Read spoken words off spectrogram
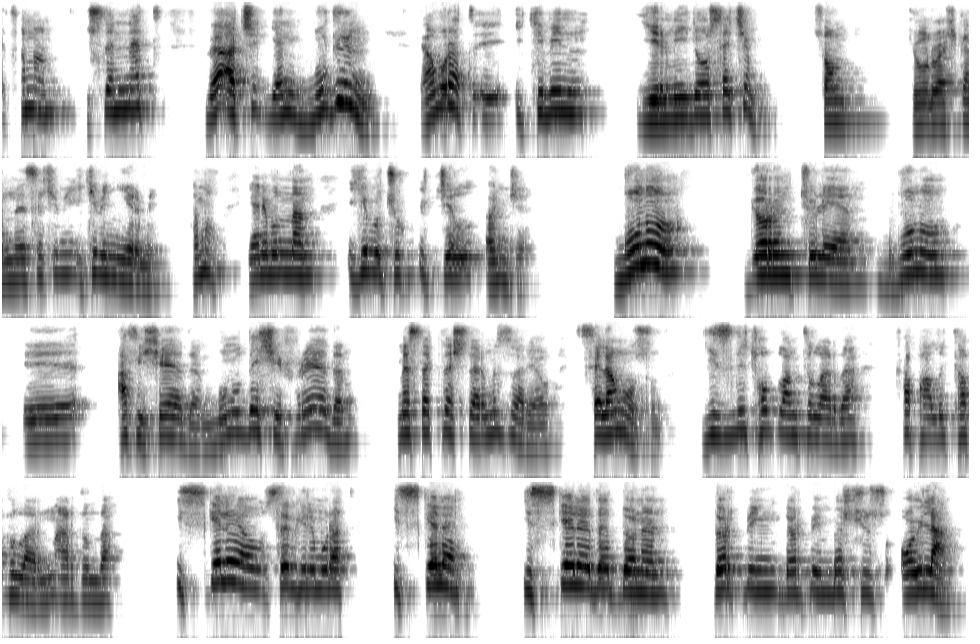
E, tamam. İşte net ve açık. Yani bugün ya Murat e, 2020'ydi o seçim. Son Cumhurbaşkanlığı seçimi 2020. Tamam. Yani bundan iki buçuk, üç yıl önce. Bunu görüntüleyen, bunu e, afişe eden, bunu deşifre eden meslektaşlarımız var ya. Selam olsun. Gizli toplantılarda kapalı kapıların ardında iskele ya sevgili Murat. İskele. İskelede dönen 4000 4500 oyla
